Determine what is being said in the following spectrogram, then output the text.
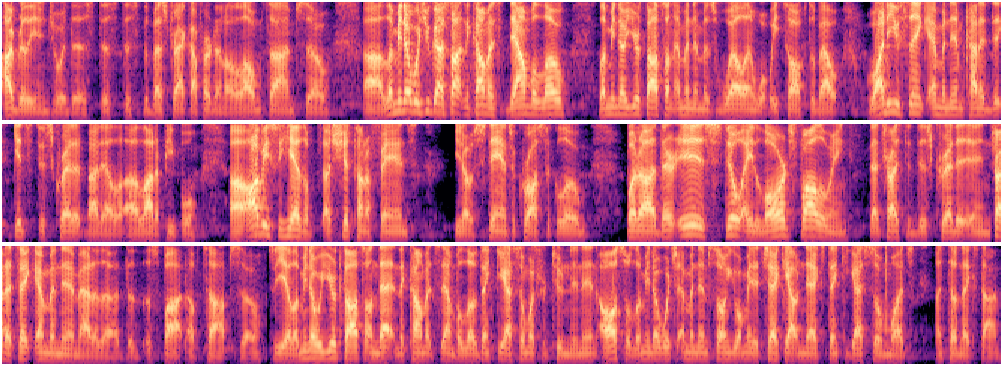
I really enjoyed this. This this is the best track I've heard in a long time. So uh, let me know what you guys thought in the comments down below. Let me know your thoughts on Eminem as well and what we talked about. Why do you think Eminem kind of gets discredited by a, a, lot of people? Uh, obviously, he has a, a shit ton of fans, you know, stands across the globe. But uh, there is still a large following that tries to discredit and try to take Eminem out of the, the, the, spot up top. So, so yeah, let me know your thoughts on that in the comments down below. Thank you guys so much for tuning in. Also, let me know which Eminem song you want me to check out next. Thank you guys so much. Until next time.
